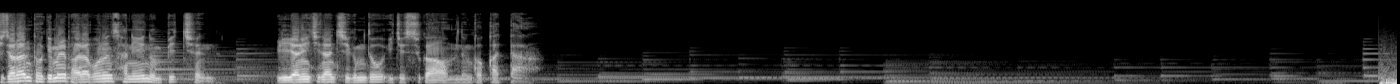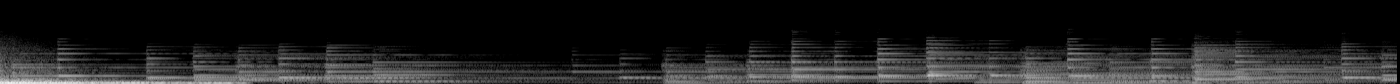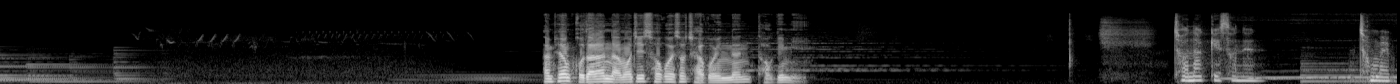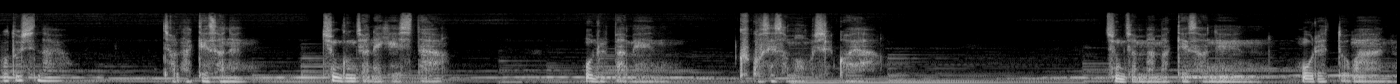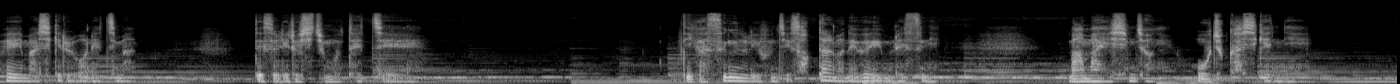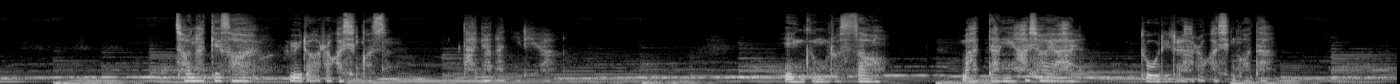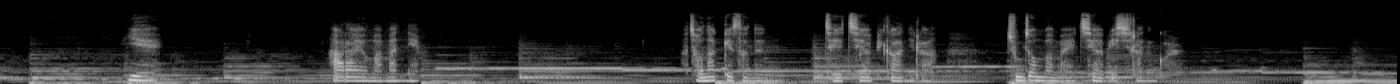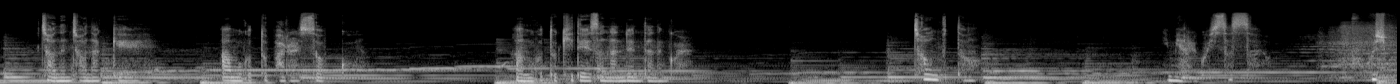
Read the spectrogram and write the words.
기절한 덕임을 바라보는 산이의 눈빛은 1년이 지난 지금도 잊을 수가 없는 것 같다. 한편 고단한 나머지 서고에서 자고 있는 덕임이 전하께서는 정말 못 오시나요? 전하께서는 중궁전에 계시다. 오늘 밤엔 그곳에서 머무실 거야. 중전마마께서는 오랫동안 회임하시기를 원했지만 뜻을 이루시지 못했지. 네가 승을 입은 지 석 달 만에 회임을 했으니 마마의 심정이 오죽하시겠니. 전하께서 위로하러 가신 것은 당연한 일이야. 임금으로서 마땅히 하셔야 할 도리를 하러 가신 거다. 예. 알아요, 마마님. 전하께서는 제 지아비가 아니라 중전마마의 지아비시라는 걸. 저는 전하께 아무것도 바랄 수 없고 아무것도 기대해선 안 된다는 걸 처음부터 이미 알고 있었어요. 보고 싶어.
